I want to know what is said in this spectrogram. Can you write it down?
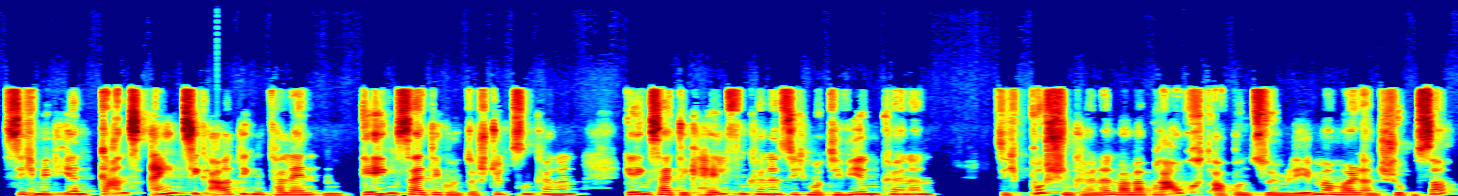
sich mit ihren ganz einzigartigen Talenten gegenseitig unterstützen können, gegenseitig helfen können, sich motivieren können, sich pushen können, weil man braucht ab und zu im Leben einmal einen Schubser.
